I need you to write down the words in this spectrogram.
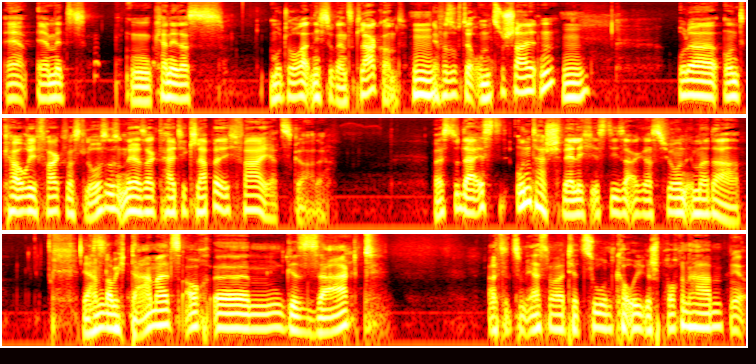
er, er mit mh, kann er das Motorrad nicht so ganz klarkommt. Er versucht ja umzuschalten. Oder und Kaori fragt, was los ist, und er sagt, halt die Klappe, ich fahre jetzt gerade. Weißt du, da ist unterschwellig ist diese Aggression immer da. Wir haben, glaube ich, damals auch ähm, gesagt, als wir zum ersten Mal mit Tetsuo und Kaori gesprochen haben, Ja.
